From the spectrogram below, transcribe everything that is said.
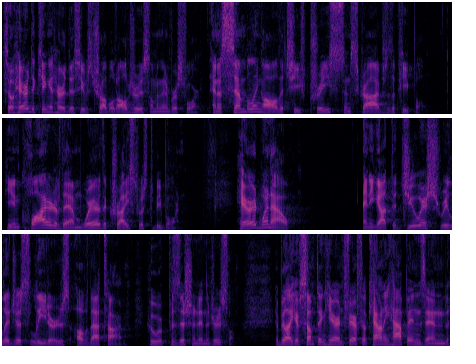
So Herod the king had heard this. He was troubled, all Jerusalem. And then verse 4 And assembling all the chief priests and scribes of the people, he inquired of them where the Christ was to be born. Herod went out and he got the Jewish religious leaders of that time who were positioned in Jerusalem. It'd be like if something here in Fairfield County happens and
